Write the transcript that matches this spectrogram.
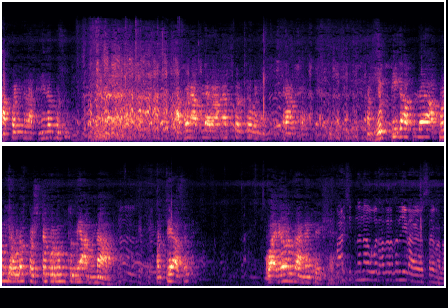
आपण राखणीला बसू. आपण आपल्या रानात करतो हे पीक आपलं आपण एवढं कष्ट करून तुम्ही आणणार. पण ते असं वाऱ्यावर जाण्यापेक्षा. नव्वद हजाराचा लीड आहे साहेबाला.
